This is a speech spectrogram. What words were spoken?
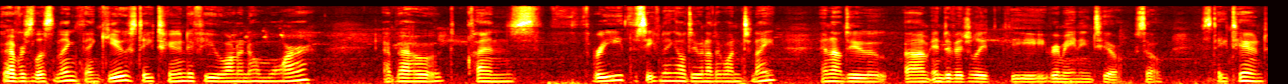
whoever's listening, thank you. Stay tuned if you want to know more about Cleanse 3 this evening. I'll do another one tonight, and I'll do um, individually the remaining two. So Stay tuned.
